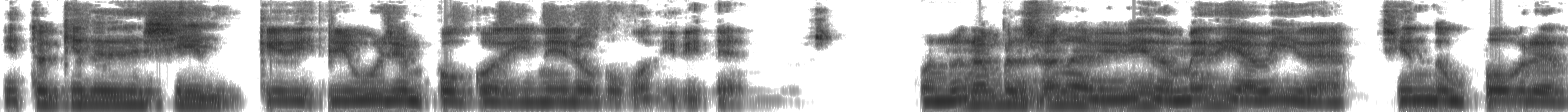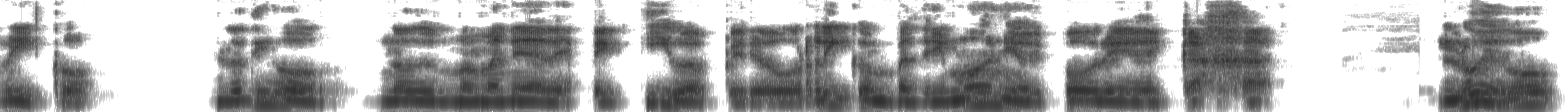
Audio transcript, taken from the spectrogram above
Esto quiere decir que distribuyen poco dinero como dividendos. Cuando una persona ha vivido media vida siendo un pobre rico, lo digo no de una manera despectiva, pero rico en patrimonio y pobre de caja, luego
